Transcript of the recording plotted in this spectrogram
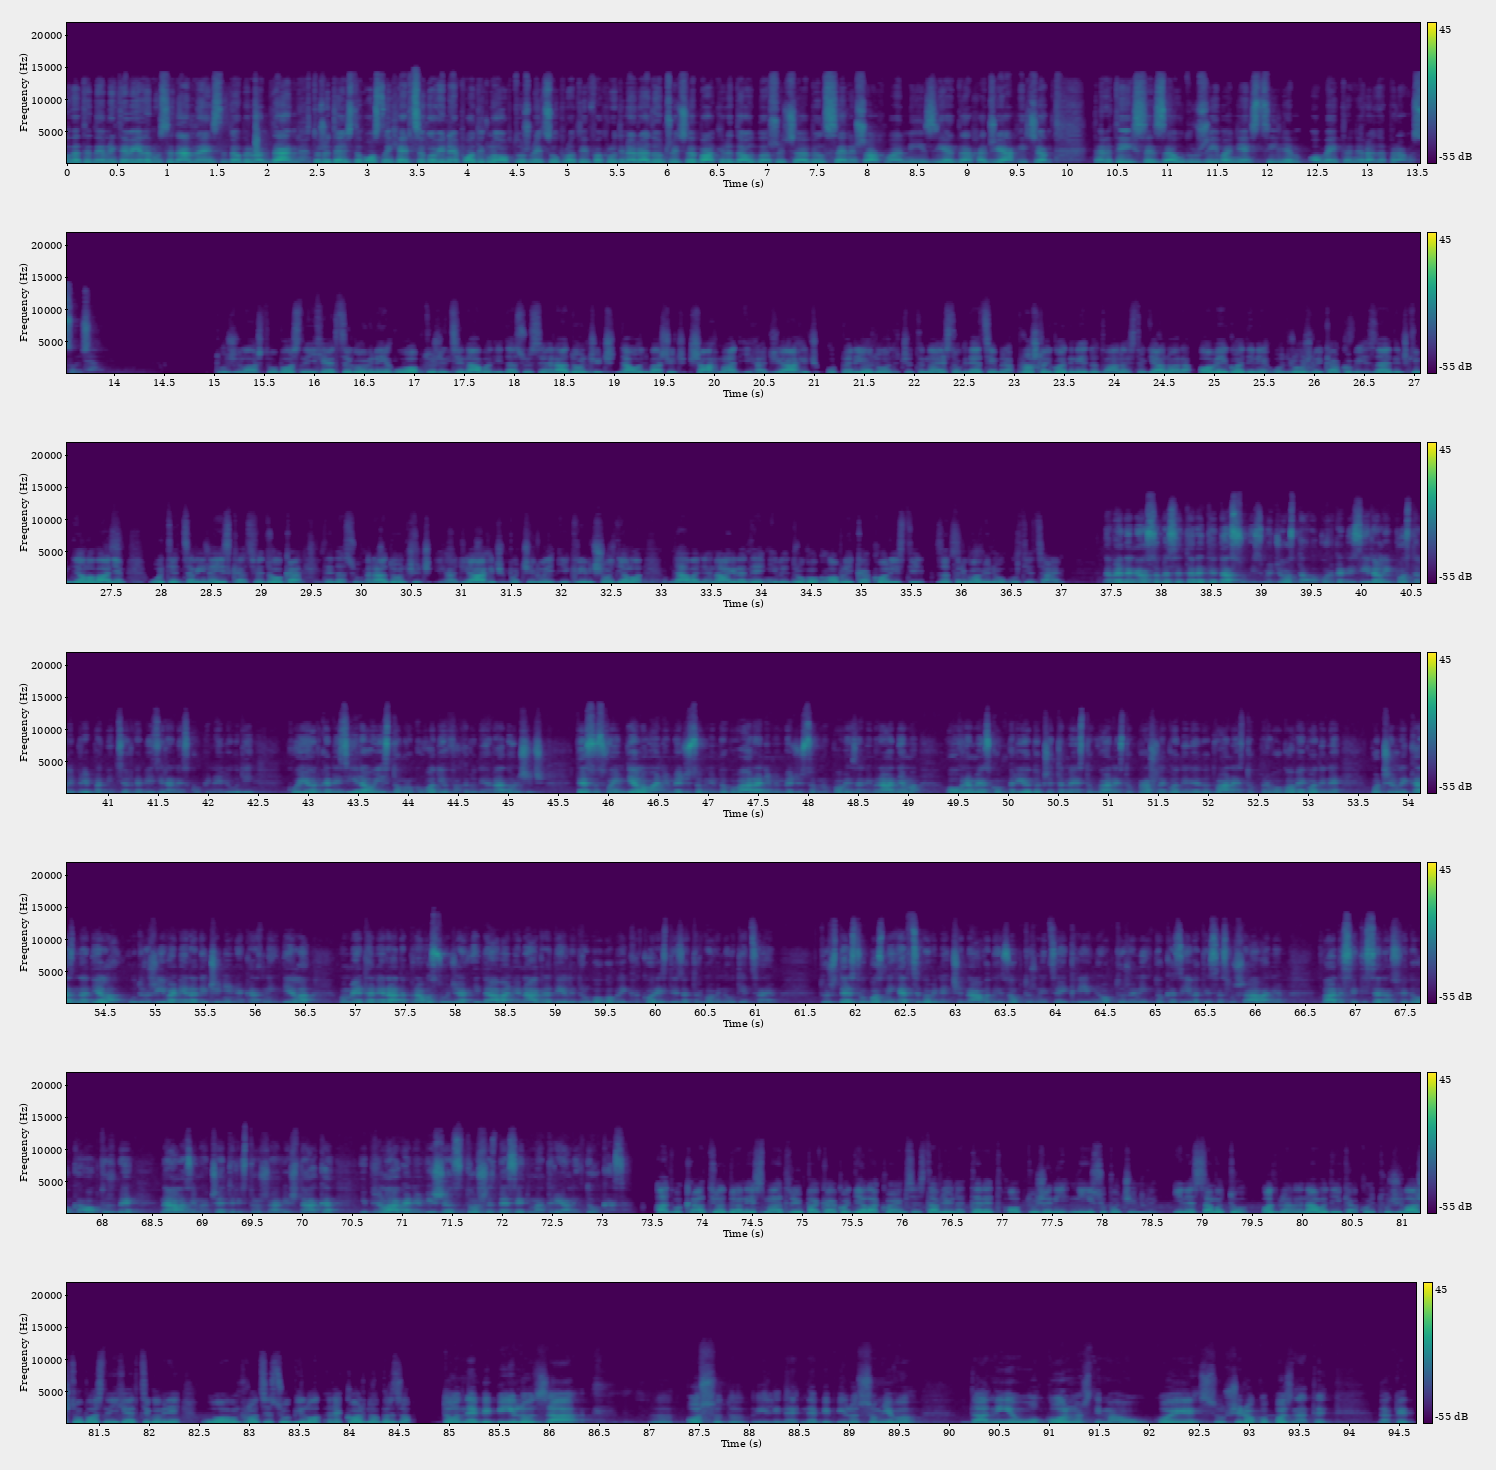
Gledate Dnevnik TV1 u 17. Dobar vam dan. Tužiteljstvo Bosne i Hercegovine podiglo je optužnicu protiv Fahrudina Radončića, Bakira Daudbašića, Bilsene Šahman i Zijeda Hadžijahića. Terete ih se za udruživanje s ciljem ometanja rada pravosuđa. Tužilaštvo Bosne i Hercegovine u optužnici navodi da su se Radončić, Daudbašić, Šahman i Hadžijahić u periodu od 14. decembra prošle godine do 12. januara ove godine udružili kako bi zajedničkim djelovanjem utjecali na iskaz svjedoka, te da su Radončić i Hadžijahić počinili i krivično djelo davanja nagrade ili drugog oblika koristi za trgovinu utjecajem. Navedene osobe se terete da su između ostalog organizirali i postali pripadnici organizirane skupine ljudi koji je organizirao i istom rukovodio Fahrudin Radončić, te su svojim djelovanjem, međusobnim dogovaranjem i međusobno povezanim radnjama u vremenskom periodu 14.12. prošle godine do 12.1. ove godine počinili kazna djela udruživanje radi činjenja kaznih djela, ometanje rada pravosuđa i davanje nagrade ili drugog oblika koristi za trgovinu utjecajem. Tužiteljstvo Bosne i Hercegovine će navode iz optužnice i krivnju optuženih dokazivati sa slušavanjem 27 svjedoka optužbe, nalazima četiri stručna vještaka i prilaganjem više od 160 materijalnih dokaza. Advokati odbrane smatraju pa kako dijela koja im se stavljaju na teret optuženi nisu počinili. I ne samo to, odbrana navodi kako je tužilaštvo Bosne i Hercegovine u ovom procesu bilo rekordno brzo. To ne bi bilo za e, osudu ili ne, ne bi bilo sumnjivo da nije u okolnostima u koje su široko poznate. Dakle,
